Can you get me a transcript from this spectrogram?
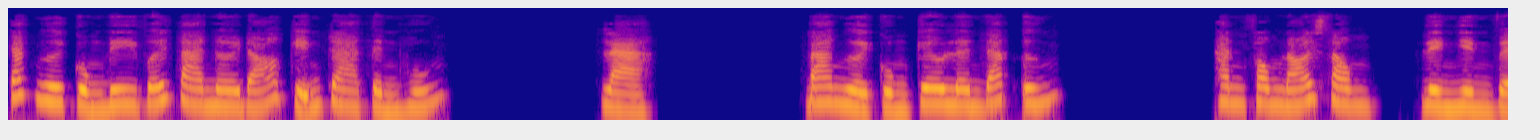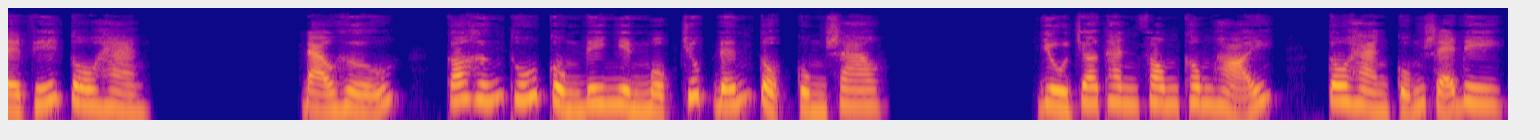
Các ngươi cùng đi với ta nơi đó kiểm tra tình huống. Là. Ba người cùng kêu lên đáp ứng. Thanh Phong nói xong, liền nhìn về phía Tô Hàng. Đạo hữu, có hứng thú cùng đi nhìn một chút đến tột cùng sao? Dù cho Thanh Phong không hỏi, Tô Hàng cũng sẽ đi,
